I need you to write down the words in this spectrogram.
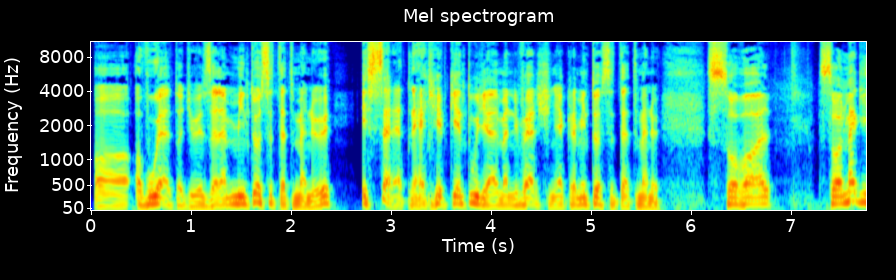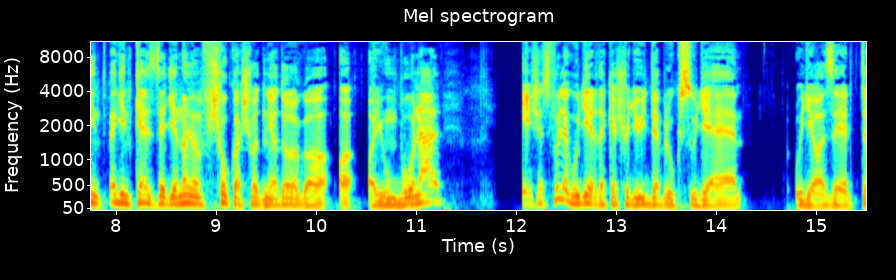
a, a Vuelta győzelem, mint összetett menő, és szeretne egyébként úgy elmenni versenyekre, mint összetett menő. Szóval, szóval megint, megint kezd egy ilyen nagyon sokasodni a dolog a, a, a Jumbónál, és ez főleg úgy érdekes, hogy Üdebrux ugye, ugye azért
